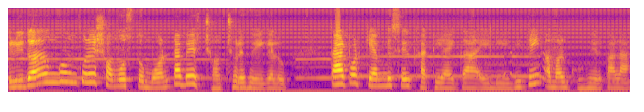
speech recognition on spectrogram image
হৃদয়ঙ্গম করে সমস্ত মনটা বেশ ঝরঝরে হয়ে গেল। তারপর ক্যাম্বেসের খাটিয়ায় গা এলিয়ে দিতেই আমার ঘুমের পালা।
